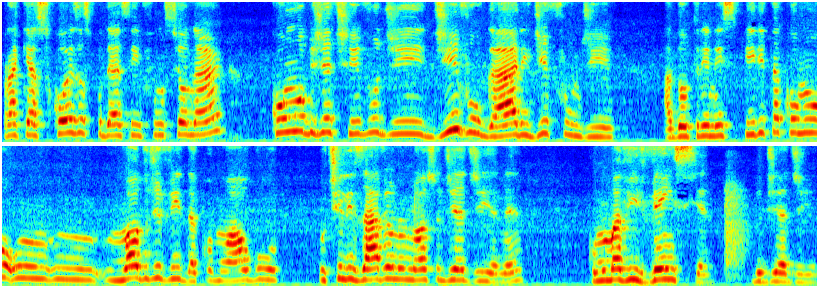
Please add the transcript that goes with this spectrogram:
para que as coisas pudessem funcionar com o objetivo de divulgar e difundir a doutrina espírita como um, um, modo de vida, como algo utilizável no nosso dia a dia, né? Como uma vivência do dia a dia.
